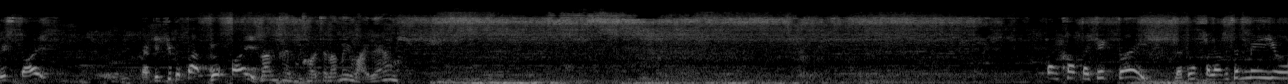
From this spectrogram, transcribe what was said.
ดิสไซแต่ที่คิดเป็นต้าเกินไป ร่างกายของเขาจะรับไม่ไหวแล้ว เข้าไปใกล้ๆและทุกพลังฉันมีอยู่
